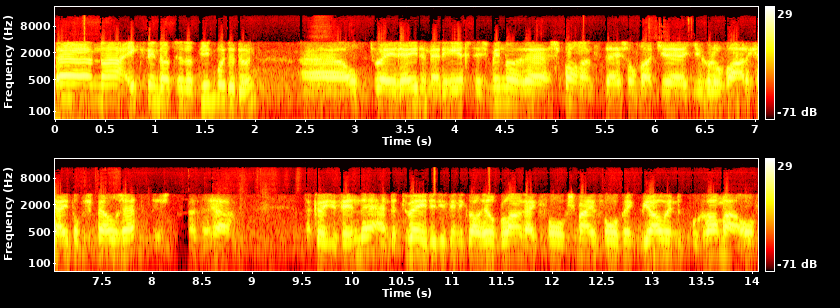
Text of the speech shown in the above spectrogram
Uh, nou, ik vind dat ze dat niet moeten doen. Uh, om twee redenen. De eerste is minder uh, spannend. Dat is omdat je je geloofwaardigheid op het spel zet. Dus ja, dat kun je vinden. En de tweede, die vind ik wel heel belangrijk. Volgens mij vorige week bij jou in het programma of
